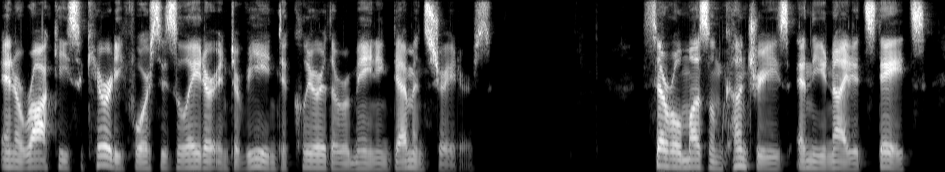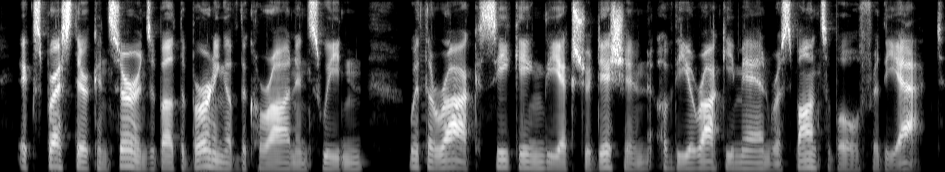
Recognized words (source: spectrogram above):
and Iraqi security forces later intervened to clear the remaining demonstrators. Several Muslim countries and the United States expressed their concerns about the burning of the Quran in Sweden, with Iraq seeking the extradition of the Iraqi man responsible for the act.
